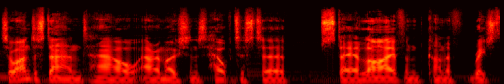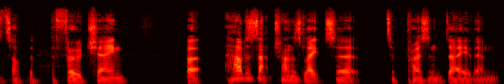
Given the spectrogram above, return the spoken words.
So I understand how our emotions helped us to stay alive and kind of reach the top of the food chain. But how does that translate to, to present day then,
